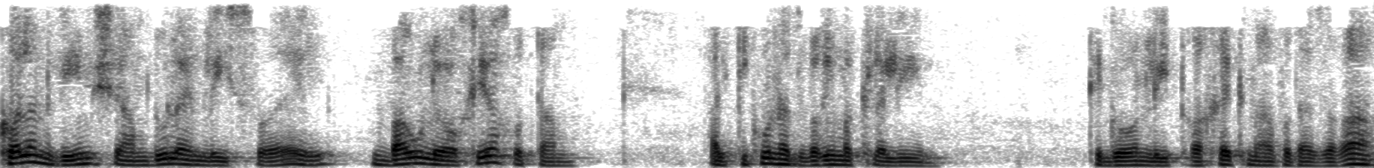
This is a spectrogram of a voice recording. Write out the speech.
כל הנביאים שעמדו להם לישראל באו להוכיח אותם על תיקון הדברים הכלליים, כגון להתרחק מעבודה זרה,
